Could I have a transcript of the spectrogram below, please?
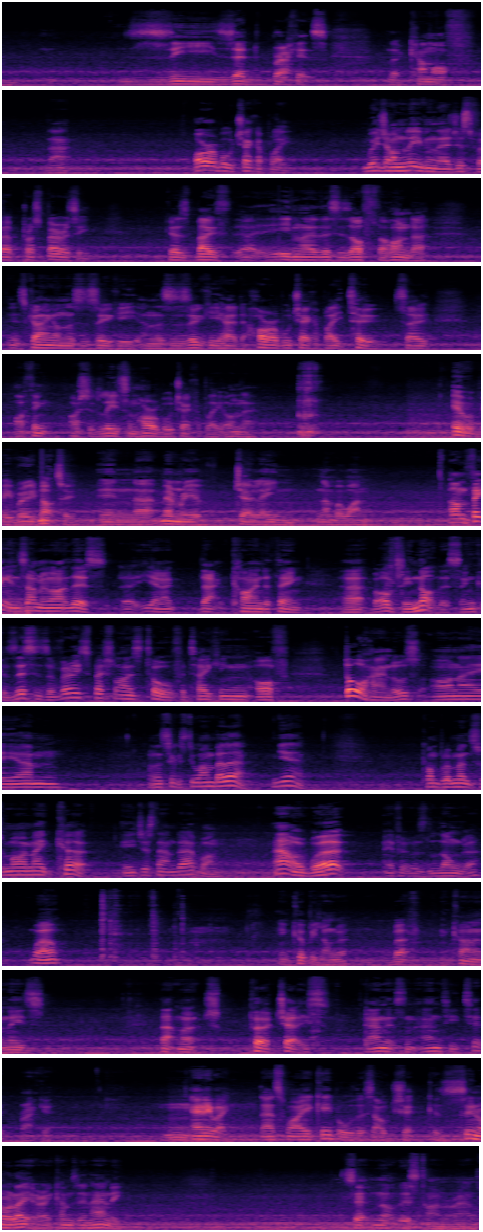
ZZ brackets that come off that horrible checker plate, which I'm leaving there just for prosperity. Because both, uh, even though this is off the Honda, it's going on the Suzuki, and the Suzuki had horrible checker plate too. So I think I should leave some horrible checker plate on there. it would be rude not to, in uh, memory of Jolene number one. I'm thinking something like this, uh, you know, that kind of thing. Uh, but obviously not this thing, because this is a very specialised tool for taking off door handles on a um, on a 61 Bel Air. Yeah. Compliments from my mate Kurt. He just happened to have one. That would work if it was longer. Well, it could be longer, but it kind of needs that much per chase and it's an anti-tip bracket mm. anyway that's why you keep all this old shit because sooner or later it comes in handy except not this time around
